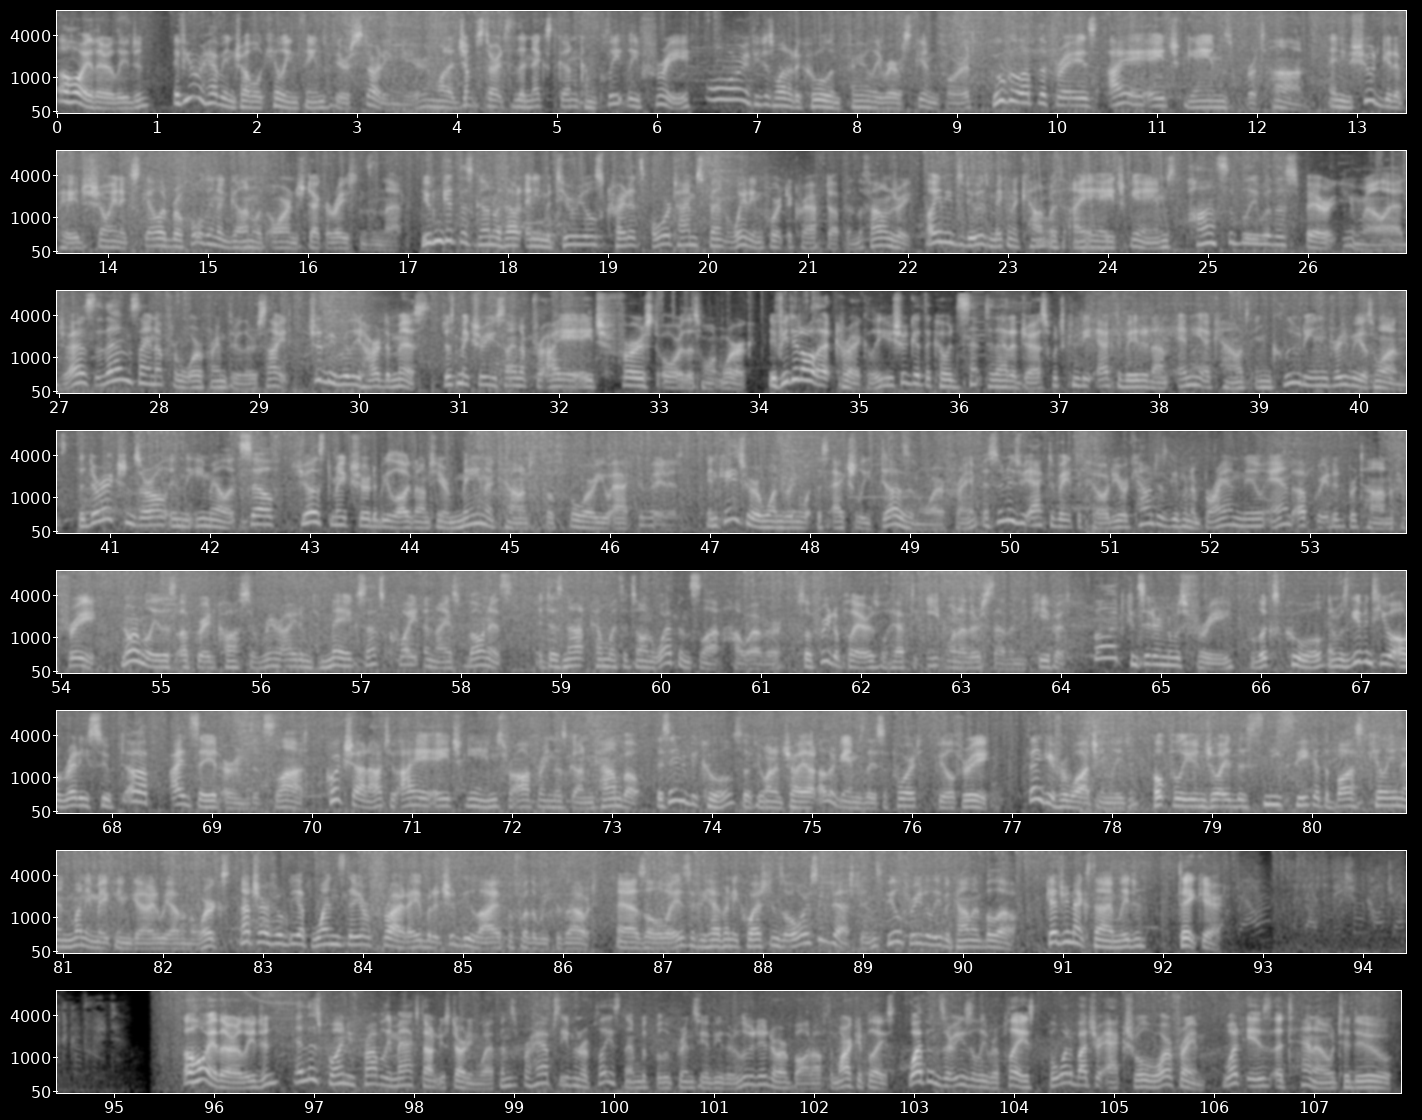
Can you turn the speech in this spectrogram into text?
Ahoy there, Legion! If you are having trouble killing things with your starting gear and want to jumpstart to the next gun completely free, or if you just wanted a cool and fairly rare skin for it, Google up the phrase IAH Games Braton, and you should get a page showing Excalibur holding a gun with orange decorations in that. You can get this gun without any materials, credits, or time spent waiting for it to craft up in the foundry. All you need to do is make an account with IAH Games, possibly with a spare email address, then sign up for Warframe through their site. Should be really hard to miss. Just make sure you sign up for IAH first or this won't work. If you did all that correctly, you should get the code sent to that address which can be activated on any account including previous ones. The directions are all in the email itself, just make sure to be logged onto your main account before you activate it. In case you are wondering what this actually does in Warframe, as soon as you activate the code, your account is given a brand new and upgraded Braton for free. Normally this upgrade costs a rare item to make, so that's quite a nice bonus. It does not come with its own weapon slot, however, so free-to-players will have to eat one of their seven to keep it. But considering it was free, looks cool, and was given to you already souped up, I'd say it earns its slot. Quick shout out to IAH Games for offering this gun combo. They seem to be cool, so if you want to try out other games they support, feel free. Thank you for watching, Legion. Hopefully you enjoyed this sneak peek at the boss killing and money making guide we have in the works. Not sure if it'll be up Wednesday or Friday, but it should be live before the week is out. As always, if you have any questions or suggestions, feel free to leave a comment below. Catch you next time, Legion. Take care. Ahoy there, Legion! At this point, you've probably maxed out your starting weapons, perhaps even replaced them with blueprints you have either looted or bought off the marketplace. Weapons are easily replaced, but what about your actual warframe? What is a Tenno to do?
